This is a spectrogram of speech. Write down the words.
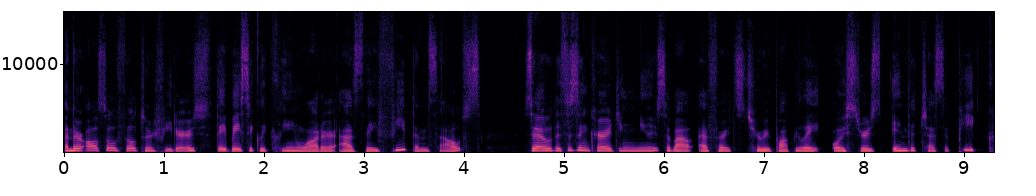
And they're also filter feeders. They basically clean water as they feed themselves. So, this is encouraging news about efforts to repopulate oysters in the Chesapeake.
